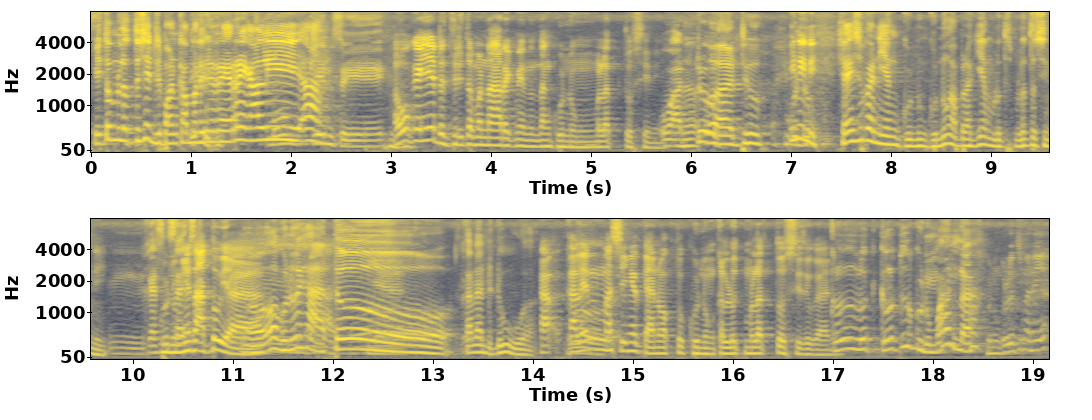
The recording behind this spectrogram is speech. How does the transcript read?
Itu meletusnya di depan kamarnya Rere kali. Ah. Mungkin sih. aku kayaknya ada cerita menarik nih tentang gunung meletus ini Waduh. Waduh. Ini nih, saya suka nih yang gunung-gunung apalagi yang meletus-meletus ini. Hmm, kasih gunungnya saya- satu ya Oh, oh, gunungnya satu. Kan ada dua. Ka- kalian masih inget kan waktu gunung kelut meletus itu kan Kelut, kelut itu gunung mana? gunung kelut mana ya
